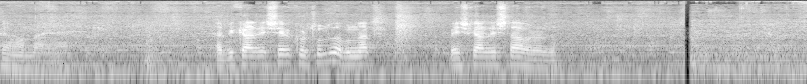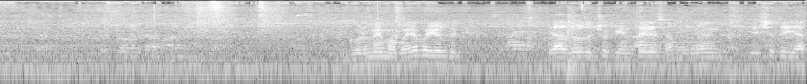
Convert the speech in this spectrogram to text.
Kıyamam ben ya. Ha bir kardeşleri kurtuldu da bunlar beş kardeş daha var orada. Gurme mamaya bayıldık. Yaz orada çok enteresan. Bunların yaşadığı yer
